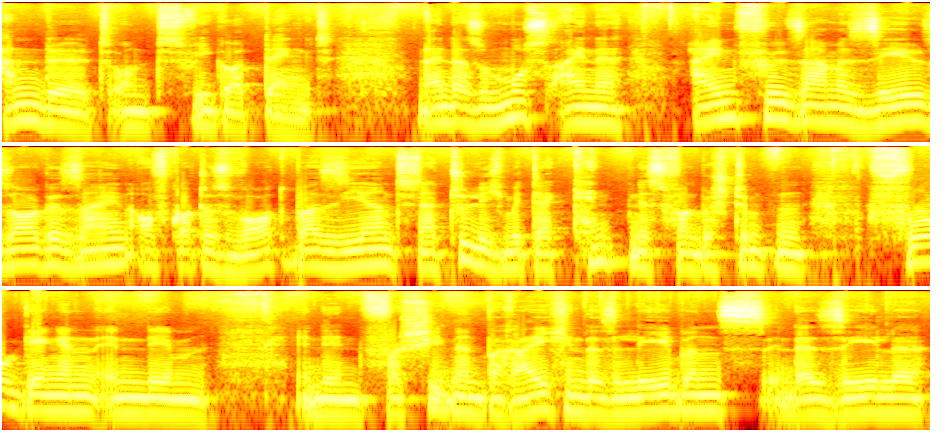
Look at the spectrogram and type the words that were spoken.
handelt und wie Gott denkt. Nein, also muss eine einfühlsame Seelsorge sein, auf Gottes Wort basierend, natürlich mit der Kenntnis von bestimmten Vorgängen in, dem, in den verschiedenen Bereichen des Lebens, in der Seele,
